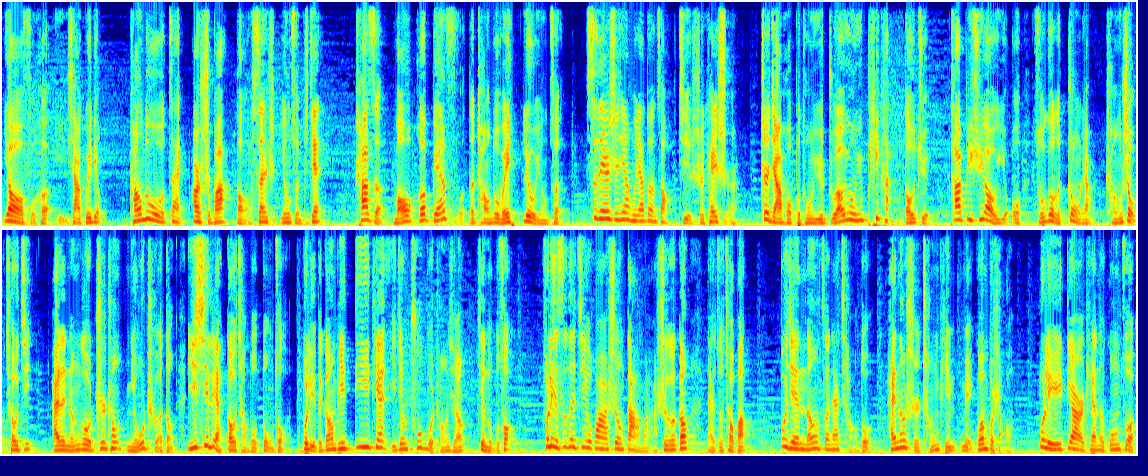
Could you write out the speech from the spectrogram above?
要符合以下规定：长度在二十八到三十英寸之间，叉子、矛和扁斧的长度为六英寸。四天时间回家锻造，计时开始。这家伙不同于主要用于劈砍刀具，它必须要有足够的重量承受敲击，还得能够支撑牛扯等一系列高强度动作。布里的钢坯第一天已经初步成型，进度不错。弗里斯的计划是用大马士革钢来做撬棒，不仅能增加强度，还能使成品美观不少。布里第二天的工作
